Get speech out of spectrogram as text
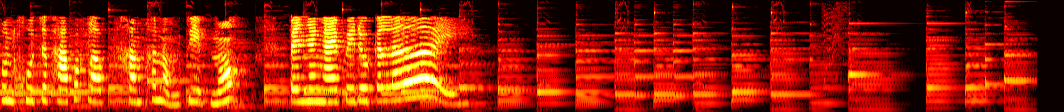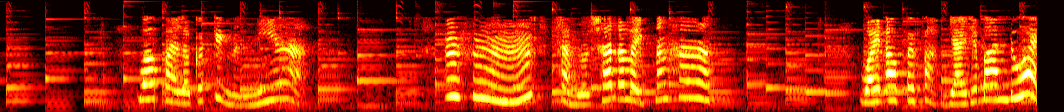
คุณครูจะพาพวกเราทำขนมจีบนก เป็นยังไงไปดูกันเลยว่าไปแล้วก็เก่งนะเนี่ย อือหือ แถมรสชาติอร่อยอีกตั้งห้า ไว้เอาไปฝากยายที่บ้านด้วย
